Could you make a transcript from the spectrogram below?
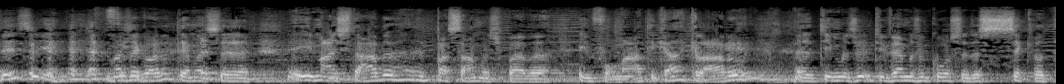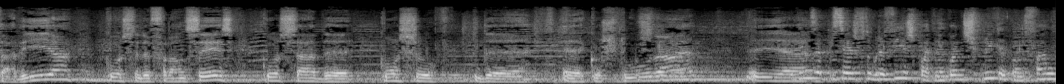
sim, sim. Mas agora temos eh, e mais tarde passamos para informática, claro. Eh, tivemos, tivemos um curso de secretaria, curso de francês, curso de curso de eh, costura. costura Podemos apreciar as fotografias, Padre, enquanto explica, quando fala?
